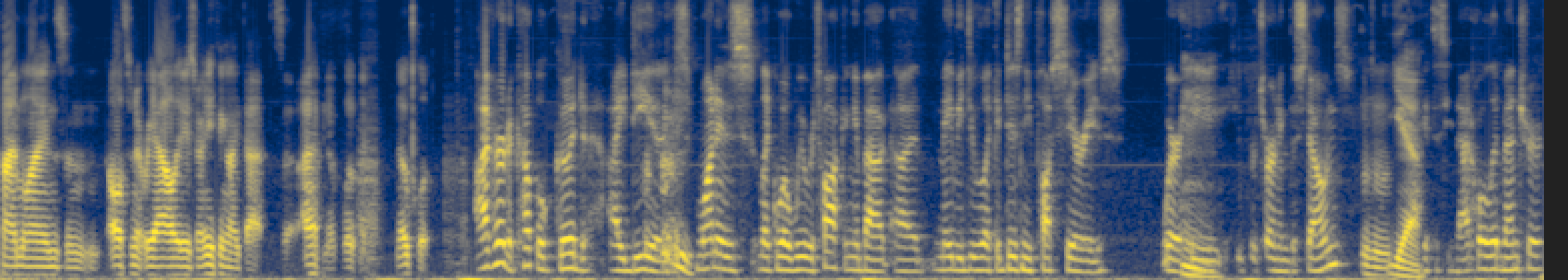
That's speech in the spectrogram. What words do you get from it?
timelines and alternate realities or anything like that. So I have no clue, man. No clue. I've heard a couple good ideas. One is like what we were talking about. Uh, maybe do like a Disney Plus series where he he's returning the stones. hmm Yeah. Get to see that whole adventure.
